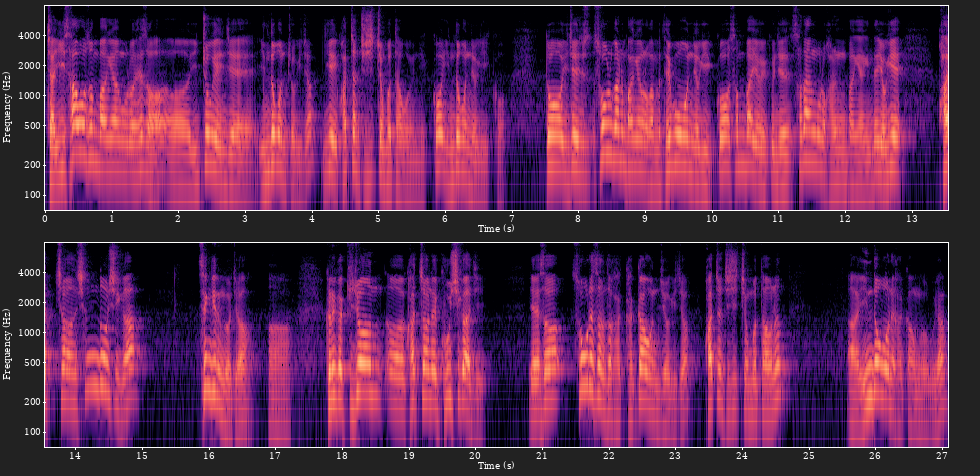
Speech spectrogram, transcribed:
자, 이 4 호선 방향으로 해서 어, 이쪽에 이제 인도권 쪽이죠. 이게 과천 지식정보타운이 있고 인도권역이 있고 또 이제 서울 가는 방향으로 가면 대공원역이 있고 선바역이 있고 이제 사당으로 가는 방향인데 여기에 과천 신도시가 생기는 거죠. 어, 그러니까 기존 어, 과천의 구시가지에서 서울에서는 더 가, 가까운 지역이죠. 과천 지식정보타운은 아, 인도원에 가까운 거고요.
